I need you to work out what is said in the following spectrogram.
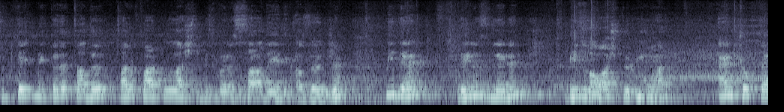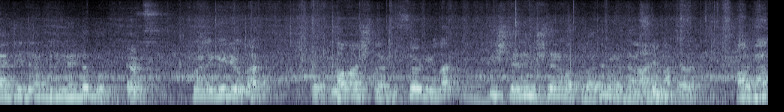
Sütlü ekmekte de tadı tabii farklılaştı. Biz böyle sade yedik az önce. Bir de Denizlilerin bir lavaş dürümü var. En çok tercih edilen dürümleri de bu. Evet. Böyle geliyorlar, Evet. lavaşlarını söylüyorlar, işlerine müşterine bakıyorlar değil mi öğleden Aynen, sonra? evet. Abi ben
